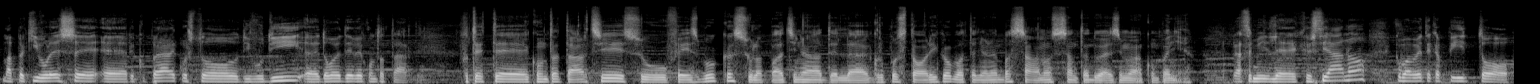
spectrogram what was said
ma per chi volesse eh, recuperare questo DVD eh, dove deve contattarti? Potete contattarci su Facebook, sulla pagina del gruppo storico Battaglione Bassano 62esima compagnia. Grazie mille Cristiano, come avete capito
